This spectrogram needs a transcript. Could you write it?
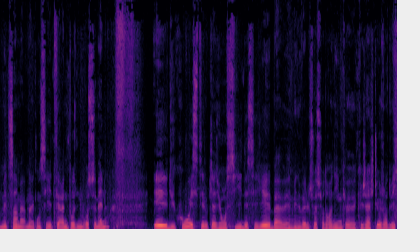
médecin m'a conseillé de faire une pause d'une grosse semaine. Et du coup, et c'était l'occasion aussi d'essayer bah, mes nouvelles chaussures de running que, j'ai achetées aujourd'hui.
